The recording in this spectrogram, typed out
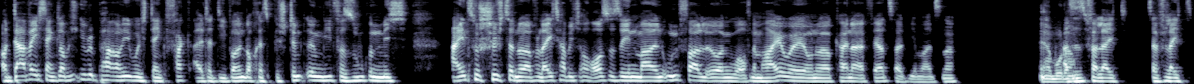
Und da wäre ich dann, glaube ich, übel paranoid, wo ich denke, fuck, Alter, die wollen doch jetzt bestimmt irgendwie versuchen, mich einzuschüchtern oder vielleicht habe ich auch auszusehen mal einen Unfall irgendwo auf einem Highway und keiner erfährt's halt jemals, ne? Ja, Bruder. Also es ist vielleicht, halt vielleicht,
